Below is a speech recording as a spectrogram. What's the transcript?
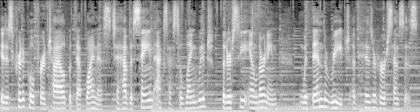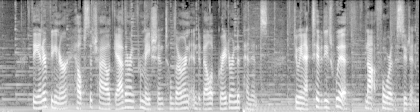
It is critical for a child with deafblindness to have the same access to language, literacy, and learning within the reach of his or her senses. The intervener helps the child gather information to learn and develop greater independence, doing activities with, not for, the student.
